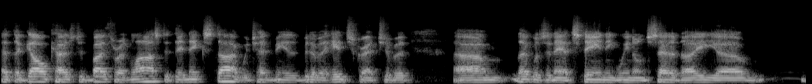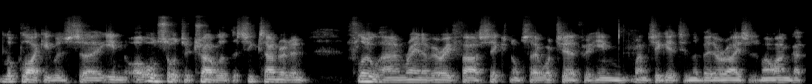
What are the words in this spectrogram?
at the Gold Coast had both run last at their next start, which had me a bit of a head scratcher. But um, that was an outstanding win on Saturday. Uh, looked like he was uh, in all sorts of trouble at the 600 and flew home, ran a very fast sectional. So watch out for him once he gets in the better races, Mo'unga.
